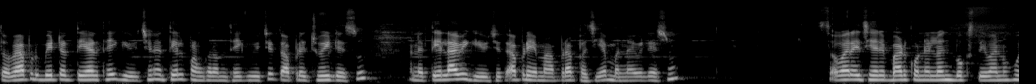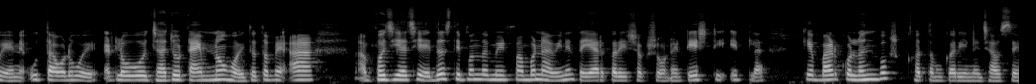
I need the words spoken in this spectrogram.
તો હવે આપણું બેટર તૈયાર થઈ ગયું છે ને, તેલ પણ ગરમ થઈ ગયું છે, તો આપણે જોઈ લેશું. અને તેલ આવી ગયું છે, તો આપણે એમાં આપણા ભજીયા બનાવી લેશું. સવારે જ્યારે બાળકોને લંચ બોક્સ દેવાનું હોય અને ઉતાવળ હોય, એટલો જાજો ટાઈમ ન હોય, તો તમે આ ભજીયા છે એ દસથી પંદર મિનિટમાં બનાવીને તૈયાર કરી શકશો અને ટેસ્ટી એટલા કે બાળકો લંચ બોક્સ ખતમ કરીને જાવશે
